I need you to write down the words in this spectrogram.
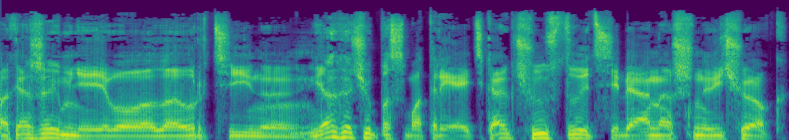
«Покажи мне его, Лауртина. Я хочу посмотреть, как чувствует себя наш новичок».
